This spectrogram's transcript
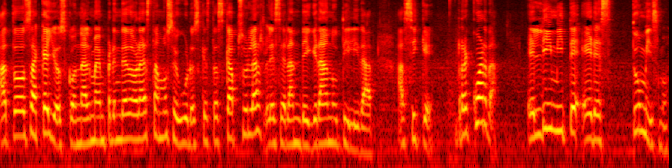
A todos aquellos con alma emprendedora estamos seguros que estas cápsulas les serán de gran utilidad. Así que, recuerda, el límite eres tú mismo.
